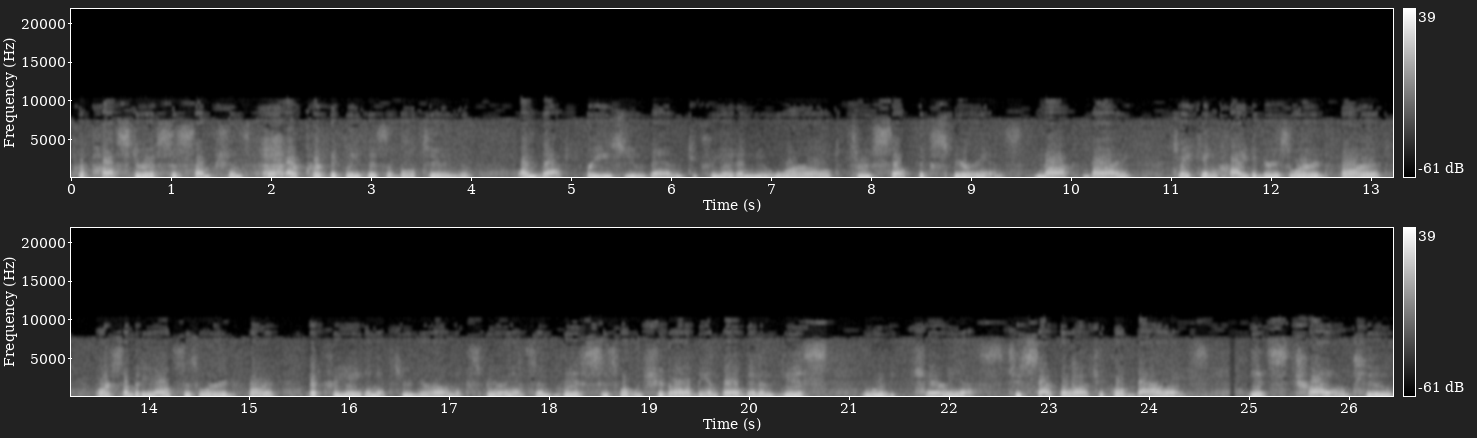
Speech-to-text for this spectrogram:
preposterous assumptions are perfectly visible to you. And that frees you then to create a new world through self-experience, not by taking Heidegger's word for it or somebody else's word for it, but creating it through your own experience. And this is what we should all be involved in. And this would carry us to psychological balance. It's trying to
